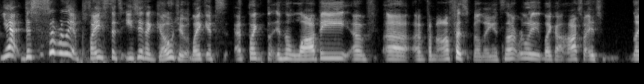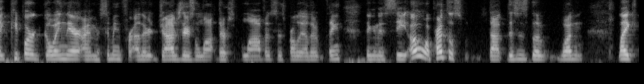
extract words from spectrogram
yeah, this isn't really a place that's easy to go to. Like it's at like the- in the lobby of uh of an office building. It's not really like a hospital. It's like people are going there. I'm assuming for other jobs. There's a lot. There's a law office. There's probably other thing. They're gonna see. Oh, a pretzel stop. This is the one. Like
